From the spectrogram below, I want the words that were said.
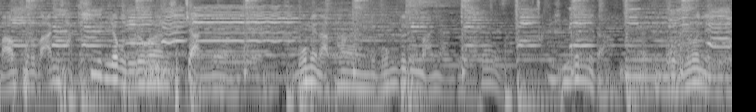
마음속으로 많이 삭히려고 노력을 하는 게 쉽지 않네요. 이게 몸에 나타나는 게 몸도 좀 많이 안 좋고 참 힘듭니다. 하여튼 뭐 이런 얘기로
